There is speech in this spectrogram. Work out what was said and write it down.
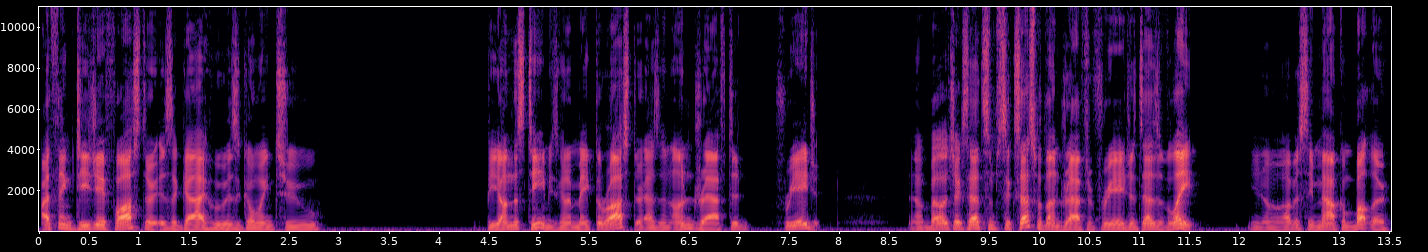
I think DJ Foster is a guy who is going to be on this team. He's going to make the roster as an undrafted free agent. Now, Belichick's had some success with undrafted free agents as of late. You know, obviously Malcolm Butler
